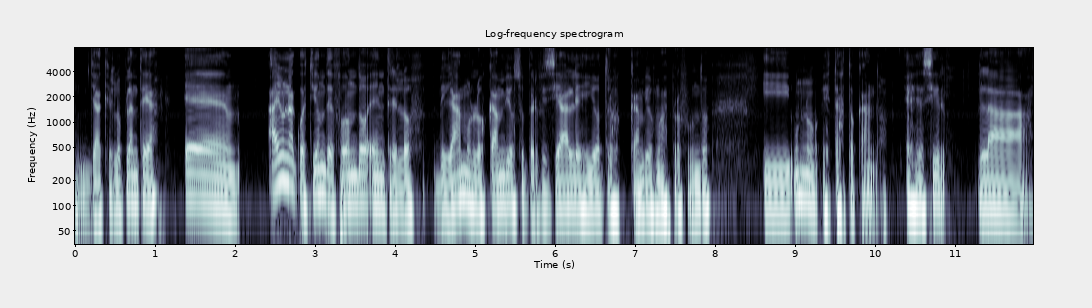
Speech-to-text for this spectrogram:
ya que lo plantea, eh, hay una cuestión de fondo entre los, digamos, los cambios superficiales y otros cambios más profundos y uno estás tocando. Es decir, la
